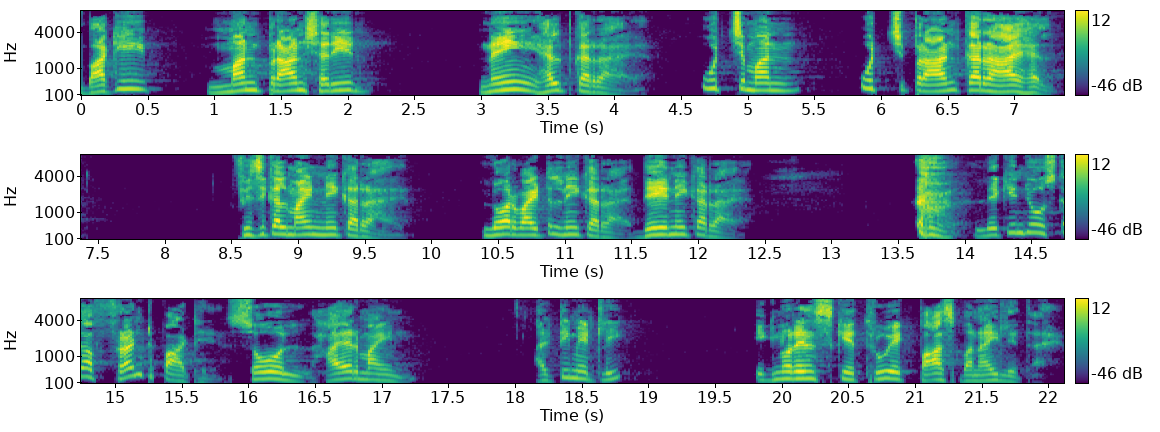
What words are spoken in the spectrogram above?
बाकी मन, प्राण, शरीर नहीं हेल्प कर रहा है। उच्च मन, उच्च प्राण कर रहा है हेल्प फ़िज़िकल माइंड नहीं कर रहा है। लोअर वाइटल नहीं कर रहा है। देह नहीं कर रहा है। लेकिन जो उसका फ्रंट पार्ट है soul higher mind ultimately ignorance के थ्रू एक पास बना ही लेता है।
